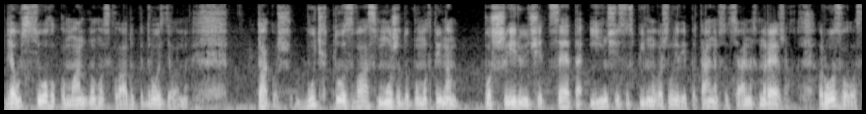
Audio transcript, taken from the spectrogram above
для усього командного складу підрозділами. Також будь-хто з вас може допомогти нам поширюючи це та інші суспільно важливі питання в соціальних мережах. Розголос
